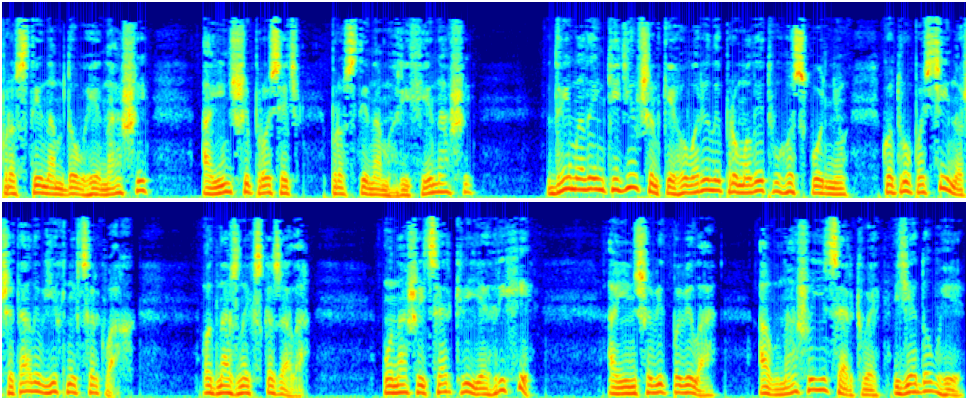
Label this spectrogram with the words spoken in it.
прости нам довги наші, а інші просять прости нам гріхи наші. Дві маленькі дівчинки говорили про молитву Господню, котру постійно читали в їхніх церквах. Одна з них сказала У нашій церкві є гріхи, а інша відповіла А в нашої церкви є довги.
